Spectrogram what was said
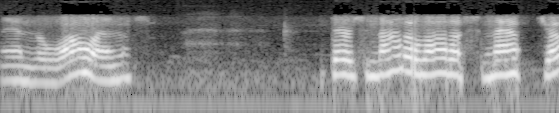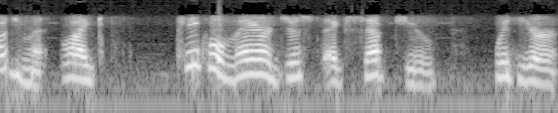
and New Orleans, there's not a lot of snap judgment. Like, people there just accept you with your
